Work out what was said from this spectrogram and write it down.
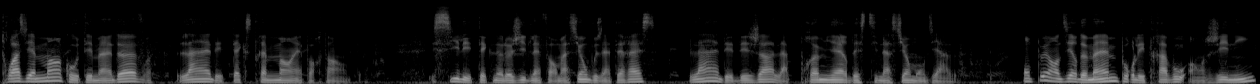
Troisièmement, côté main-d'œuvre, l'Inde est extrêmement importante. Si les technologies de l'information vous intéressent, l'Inde est déjà la première destination mondiale. On peut en dire de même pour les travaux en génie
